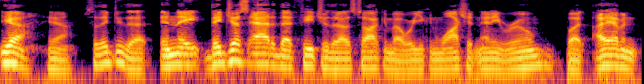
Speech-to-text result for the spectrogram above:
Yeah, yeah. So they do that, and they they just added that feature that I was talking about, where you can watch it in any room. But I haven't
